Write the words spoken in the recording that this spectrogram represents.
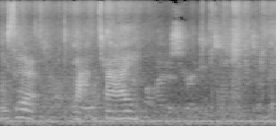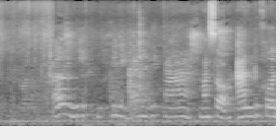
มีเสื้อหลานชายเออนี่พี่หนิงได้นาฬิกามาสองอันทุกคน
